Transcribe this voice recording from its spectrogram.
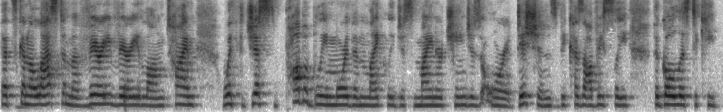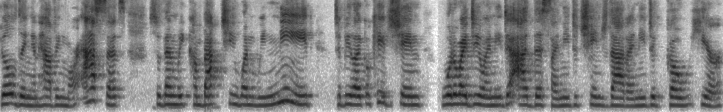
that's going to last them a very very long time with just probably more than likely just minor changes or additions because obviously the goal is to keep building and having more assets. So then we come back to you when we need to be like okay shane what do i do? I need to add this. I need to change that. I need to go here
